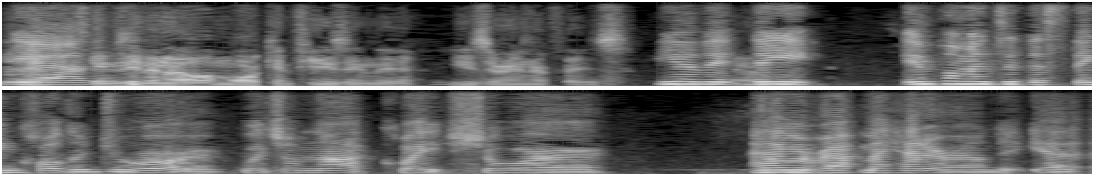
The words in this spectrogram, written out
Yeah. It seems even a little more confusing, the user interface. Yeah, they, Yeah. they implemented this thing called a drawer, which I'm not quite sure. I haven't wrapped my head around it yet.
